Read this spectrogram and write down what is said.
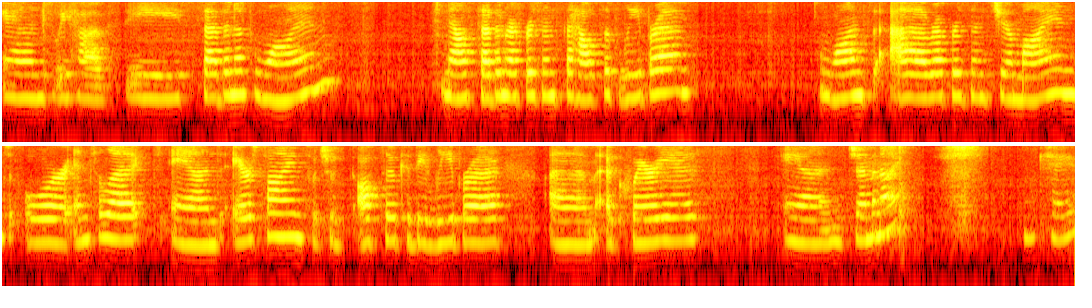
And we have the Seven of Wands. Now, seven represents the house of Libra. Wands uh, represents your mind or intellect and air signs, which would also could be Libra, um, Aquarius, and Gemini. Okay.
